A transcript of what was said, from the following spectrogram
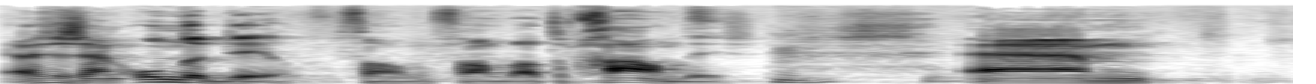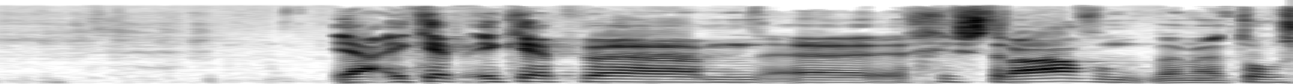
ze zijn onderdeel van, van wat er gaande is. Mm ja, ik heb, ik heb uh, gisteravond me toch,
